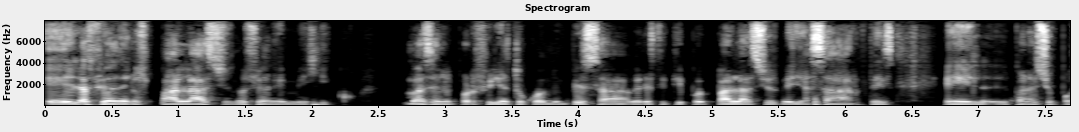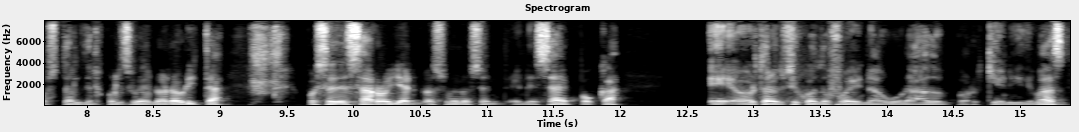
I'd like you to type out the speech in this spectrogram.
es la ciudad de los palacios, ¿no? Ciudad de México. Más en el Porfiriato, cuando empieza a ver este tipo de palacios, Bellas Artes, el, Palacio Postal del cual les voy a hablar ahorita, pues se desarrollan más o menos en, esa época, eh, ahorita no sé cuándo fue inaugurado, por quién y demás,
